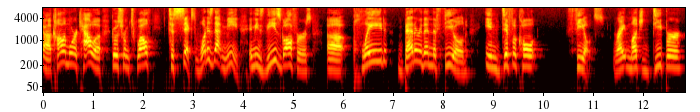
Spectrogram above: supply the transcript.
Uh, Collin Morikawa goes from 12th to 6th. What does that mean? It means these golfers uh, played better than the field in difficult fields, right? Much deeper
